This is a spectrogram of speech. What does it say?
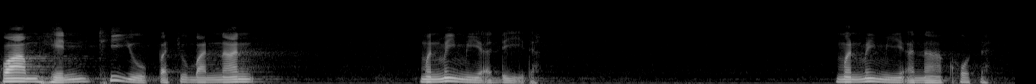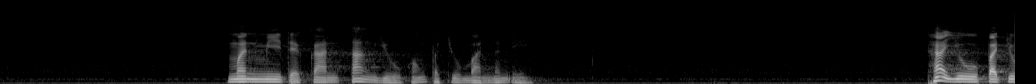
ความเห็นที่อยู่ปัจจุบันนั้น มันไม่มีอดีตอะมันไม่มีอนาคตนะมันมีแต่การตั้งอยู่ของปัจจุบันนั่นเอง ถ้าอยู่ปัจจุ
